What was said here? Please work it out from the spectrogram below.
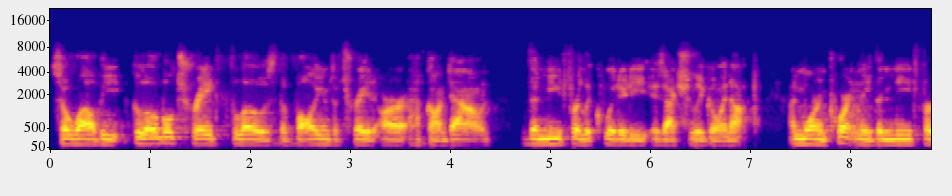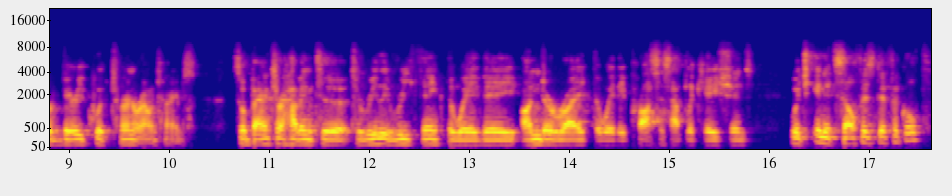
So while the global trade flows, the volumes of trade are have gone down, the need for liquidity is actually going up and more importantly, the need for very quick turnaround times. So banks are having to, to really rethink the way they underwrite, the way they process applications, which in itself is difficult,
